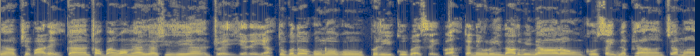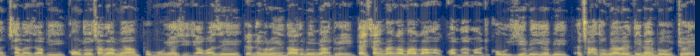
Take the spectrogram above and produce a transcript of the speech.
များဖြစ်ပါတယ်ကံထောက်ပံ့ကောင်းများရရှိစေရန်အတွက်ရရရတုကသောဂုဏ်တော်ကိုပရိကိုဘတ်စိတ်ပါတန်ငွေသားသမီးများအလုံးကိုစိတ်နှဖျားကျမ်းမာချမ်းသာကြပြီးကောင်းကျိုးချမ်းသာများပုံမရရှိကြပါစေတန်ငွေသားသမီးများတွေတိုက်ဆိုင်မှန်ကမာကကွမ်မန့်မှာတစ်ခုရေးပေးခဲ့ပြီးအခြားသူများလည်းသိနိုင်ဖို့အတွက်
